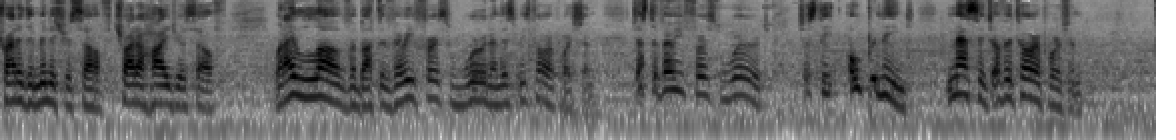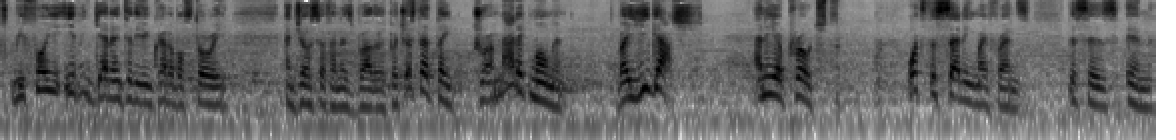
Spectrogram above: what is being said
try to diminish yourself, try to hide yourself. What I love about the very first word in this week's Torah portion, just the very first word, just the opening message of the Torah portion, before you even get into the incredible story and Joseph and his brothers, but just at the dramatic moment, Vayigash, and he approached. What's the setting, my friends? This is in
